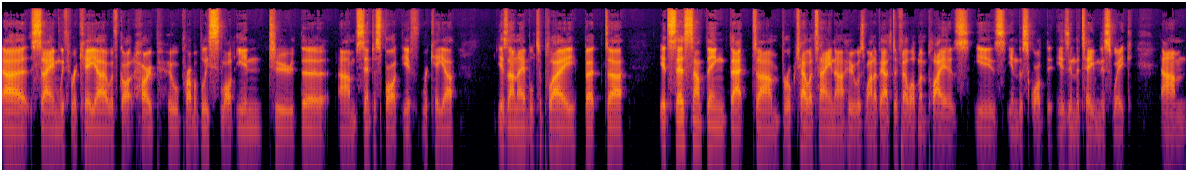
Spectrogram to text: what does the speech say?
Uh, same with Rakia. We've got Hope, who will probably slot in to the um, center spot if Rakia is unable to play. But uh, it says something that um, Brooke who was one of our development players, is in the squad, is in the team this week. Um,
